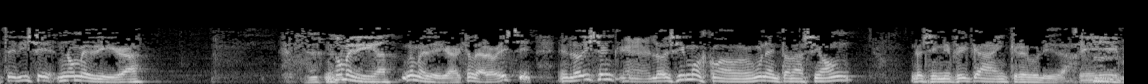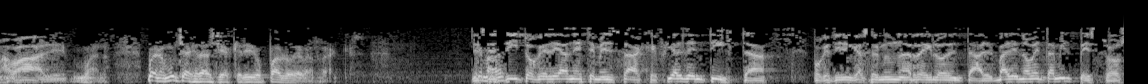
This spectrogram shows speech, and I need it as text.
usted dice, no me diga. No me diga. No me diga, claro. Ese, eh, lo, dicen, eh, lo decimos con una entonación que significa incredulidad. sí, más vale. Bueno, bueno, muchas gracias, querido Pablo de Barracas. Necesito que lean este mensaje. Fui al dentista porque tienen que hacerme un arreglo dental. Vale 90 mil pesos.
